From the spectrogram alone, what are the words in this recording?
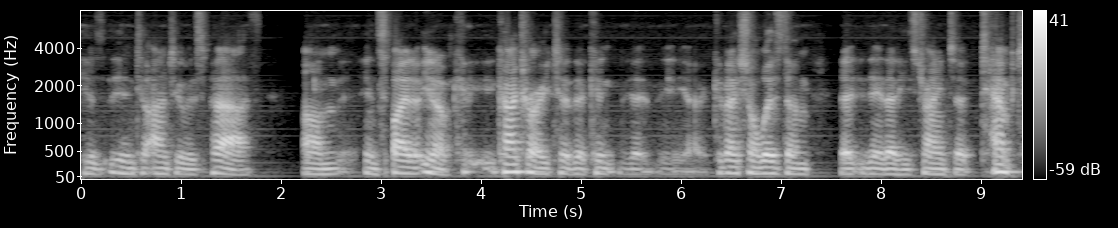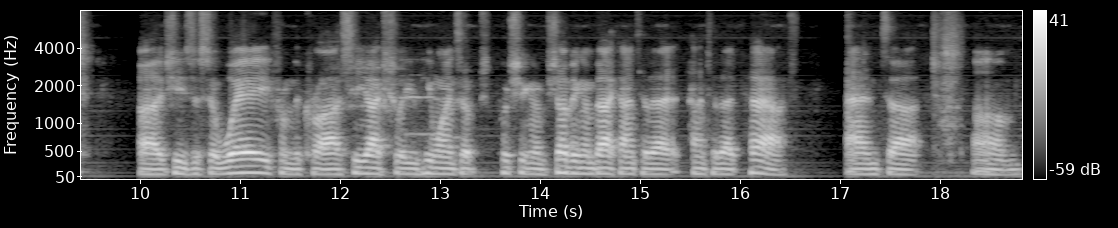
his into onto his path, um, in spite of you know c- contrary to the con- the, the uh, conventional wisdom that that he's trying to tempt uh, Jesus away from the cross. He actually he winds up pushing him, shoving him back onto that onto that path, and uh, um,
